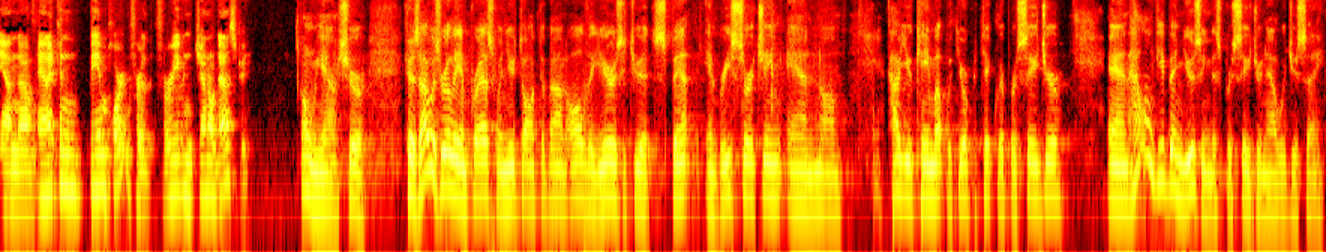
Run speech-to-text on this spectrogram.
and um, and it can be important for for even general dentistry. Oh yeah, sure. Because I was really impressed when you talked about all the years that you had spent in researching and um, how you came up with your particular procedure. And how long have you been using this procedure now, would you say?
